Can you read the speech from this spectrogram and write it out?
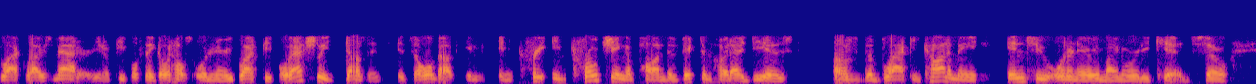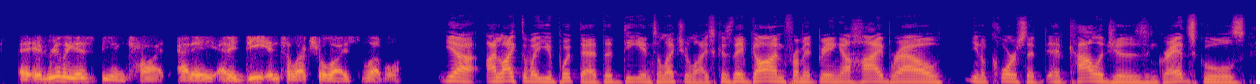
Black Lives Matter, you know, people think, oh, it helps ordinary black people. It actually doesn't. It's all about in, in, encroaching upon the victimhood ideas of the black economy into ordinary minority kids. So it really is being taught at a at a de-intellectualized level. Yeah, I like the way you put that, the de-intellectualized, because they've gone from it being a highbrow, you know, course at, at colleges and grad schools –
